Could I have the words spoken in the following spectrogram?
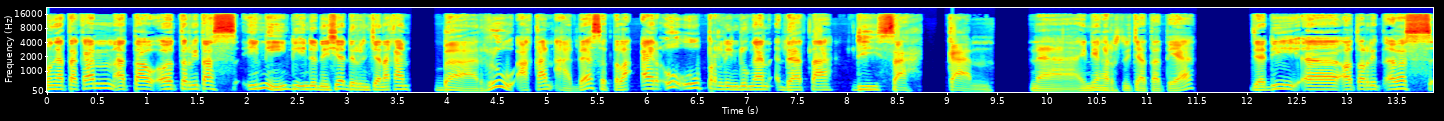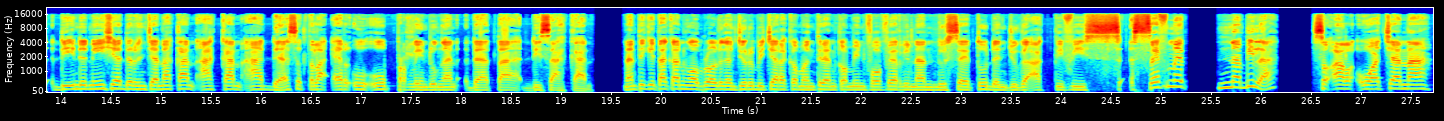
mengatakan atau otoritas ini di Indonesia direncanakan baru akan ada setelah RUU Perlindungan Data disahkan. Nah, ini yang harus dicatat ya. Jadi uh, otoritas di Indonesia direncanakan akan ada setelah RUU Perlindungan Data disahkan. Nanti kita akan ngobrol dengan juru bicara Kementerian Kominfo Ferdinand Nusetu dan juga aktivis SafeNet Nabila soal wacana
